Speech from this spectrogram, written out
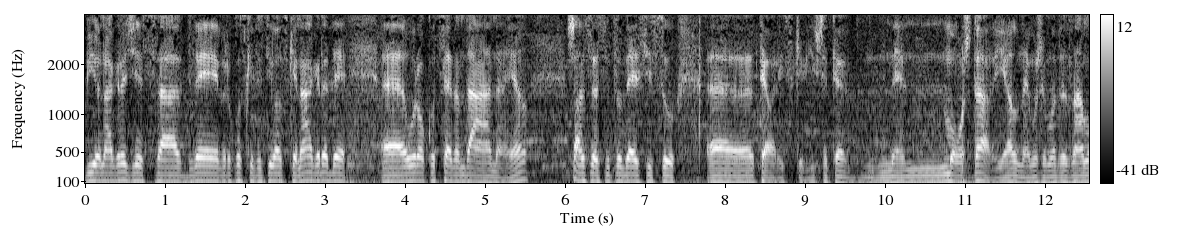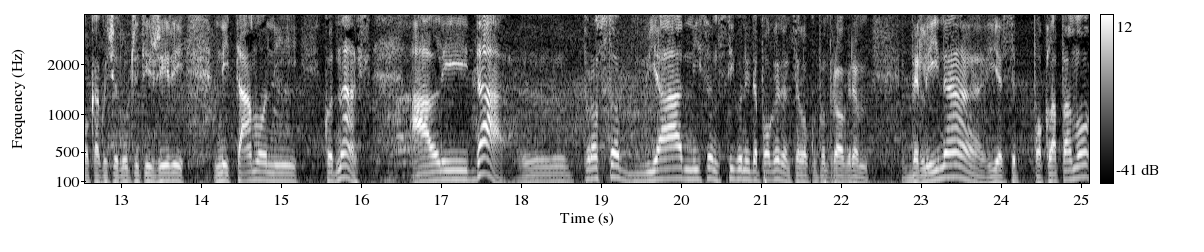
bio nagrađen sa dve vrhunske festivalske nagrade u roku od sedam dana, jel? Šanse da se to desi su e, teorijske više te, ne, možda, jel, ne možemo da znamo kako će odlučiti žiri ni tamo ni kod nas. Ali da e, prosto ja nisam stigao ni da pogledam celokupan program Berlina jer se poklapamo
